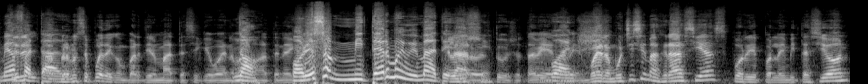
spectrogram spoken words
me ha ah, faltado. Pero no se puede compartir mate, así que bueno, vamos no, a tener por que... eso mi termo y mi mate. Claro, dije. el tuyo, está bien, Bueno. está bien. Bueno, muchísimas gracias por, por la invitación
